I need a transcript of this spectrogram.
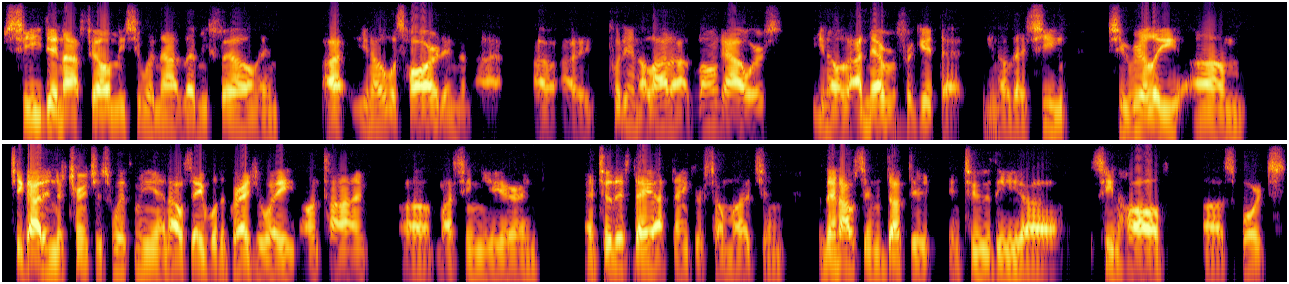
she did not fail me. She would not let me fail. And I, you know, it was hard, and I I, I put in a lot of long hours. You know, I never forget that. You know that she she really um, she got in the trenches with me, and I was able to graduate on time uh, my senior year. And and to this day, I thank her so much. And then I was inducted into the uh, Seton Hall uh, Sports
